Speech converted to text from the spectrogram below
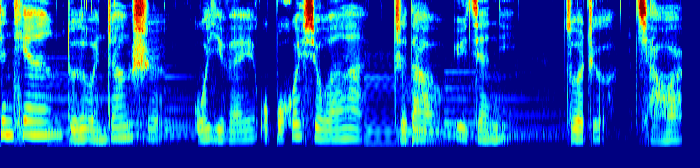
今天读的文章是《我以为我不会秀恩爱，直到遇见你》，作者乔尔。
